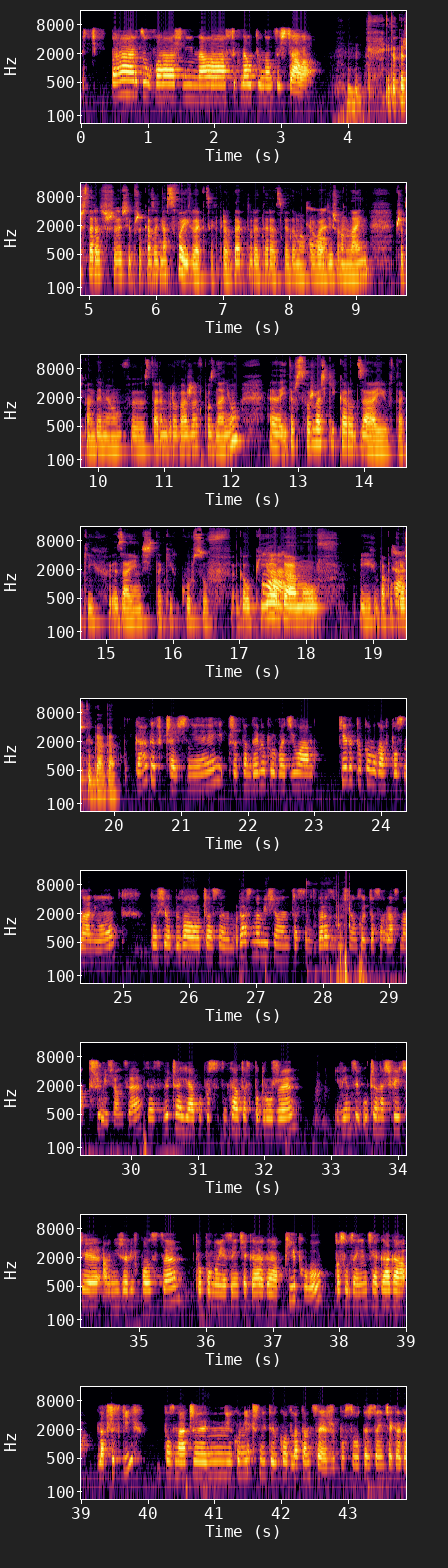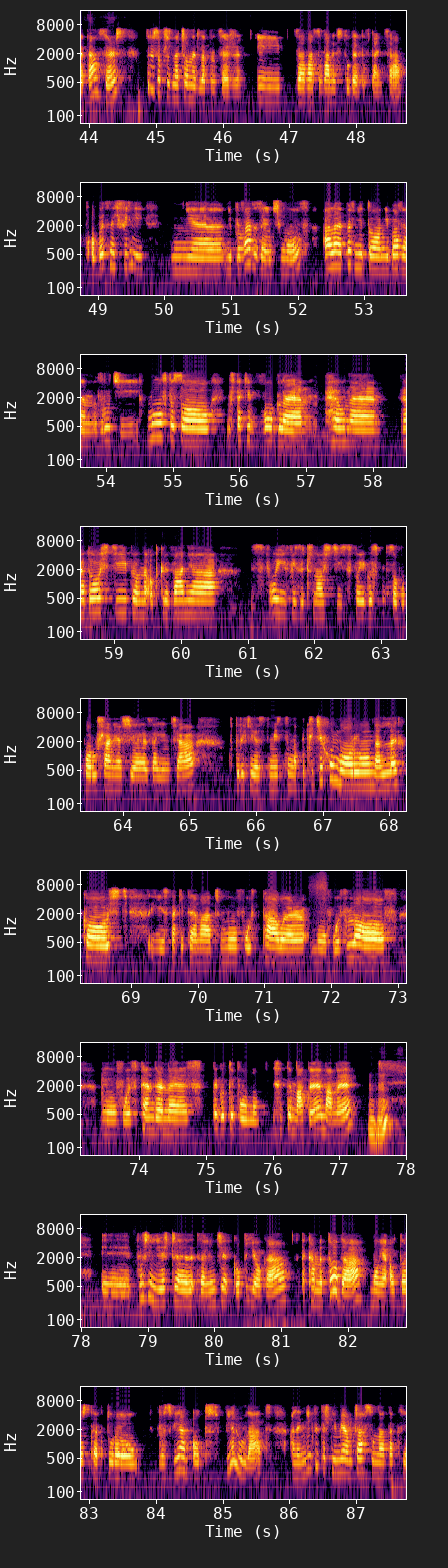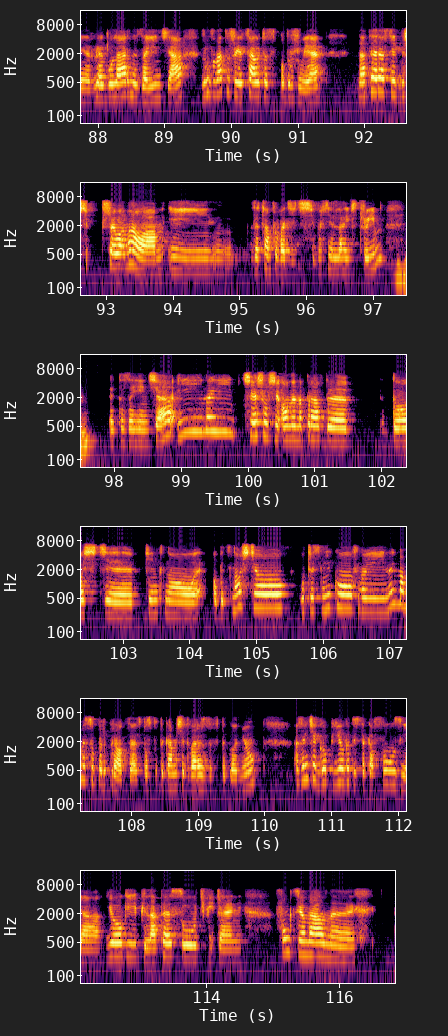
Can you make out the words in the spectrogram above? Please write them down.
być bardzo uważni na sygnały płynące z ciała. I to też starasz się przekazać na swoich lekcjach, prawda? Które teraz, wiadomo, tak. prowadzisz online przed pandemią w Starym Browarze w Poznaniu. E, I też stworzyłaś kilka rodzajów takich zajęć, takich kursów GoP tak. Yoga, Move i chyba po tak. prostu Gaga. Gagę wcześniej, przed pandemią prowadziłam, kiedy tylko mogłam w Poznaniu. To się odbywało czasem raz na miesiąc, czasem dwa razy w miesiącu, czasem raz na trzy miesiące. Zazwyczaj ja po prostu cały czas podróży i więcej uczę na świecie aniżeli w Polsce. Proponuję zajęcia Gaga People. To są zajęcia Gaga dla wszystkich, to znaczy niekoniecznie tylko dla tancerzy, bo są też zajęcia Gaga Dancers, które są przeznaczone dla tancerzy i zaawansowanych studentów tańca. W obecnej chwili nie, nie prowadzę zajęć MOVE, ale pewnie to niebawem wróci. MOVE to są już takie w ogóle pełne radości, pełne odkrywania swojej fizyczności, swojego sposobu poruszania się zajęcia, w których jest miejsce na poczucie humoru, na lekkość. Jest taki temat move with power, move with love, move with tenderness. Tego typu tematy mamy. Mhm. Y, później jeszcze zajęcie gopi yoga, taka metoda moja autorska, którą rozwijam od wielu lat, ale nigdy też nie miałam czasu na takie regularne zajęcia, ze względu na to, że ja cały czas podróżuję. Na teraz jakby się przełamałam i zaczęłam prowadzić właśnie live stream, mhm. te zajęcia i no i cieszą się one naprawdę dość e, piękną obecnością uczestników, no i, no i mamy super proces, bo spotykamy się dwa razy w tygodniu. A zajęcia Gopi Yoga to jest taka fuzja jogi, pilatesu, ćwiczeń funkcjonalnych,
